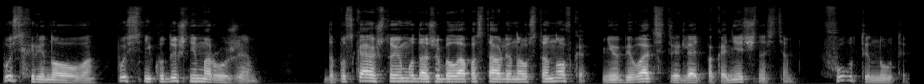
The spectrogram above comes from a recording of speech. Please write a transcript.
Пусть хренового, пусть с никудышним оружием. Допускаю, что ему даже была поставлена установка не убивать, стрелять по конечностям. Фу ты, ну ты.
